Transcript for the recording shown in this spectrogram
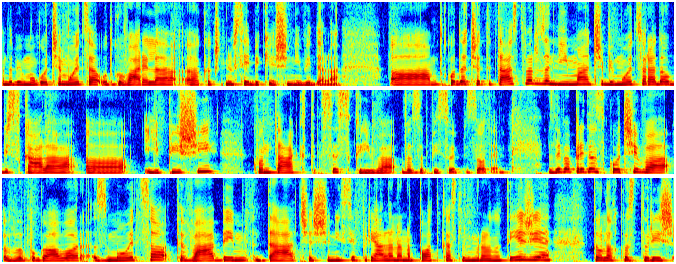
da bi mogoče mojca odgovarjala uh, kakšni osebi, ki je še ni videla. Uh, tako da, če te ta stvar zanima, če bi mojca rada obiskala, uh, ji piši, kontakt se skriva v zapisu epizode. Zdaj pa, preden skočiva v pogovor z mojco, te vabim, da če še nisi prijavljena na podcast Ljubim ravnotežje, to lahko storiš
